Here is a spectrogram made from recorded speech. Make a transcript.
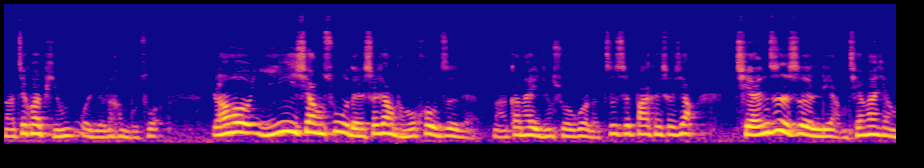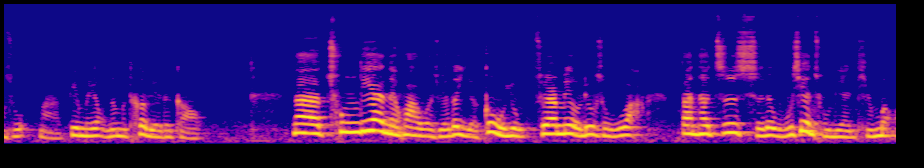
那这块屏我觉得很不错。然后一亿像素的摄像头后置的，啊，刚才已经说过了，支持八 K 摄像，前置是两千万像素啊，并没有那么特别的高。那充电的话，我觉得也够用，虽然没有六十五瓦，但它支持的无线充电挺猛，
